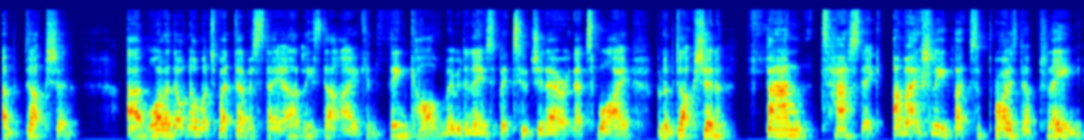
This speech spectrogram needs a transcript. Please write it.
Abduction. Um, while I don't know much about Devastator, at least that I can think of, maybe the name's a bit too generic, that's why. But Abduction, fantastic. I'm actually like surprised they're playing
